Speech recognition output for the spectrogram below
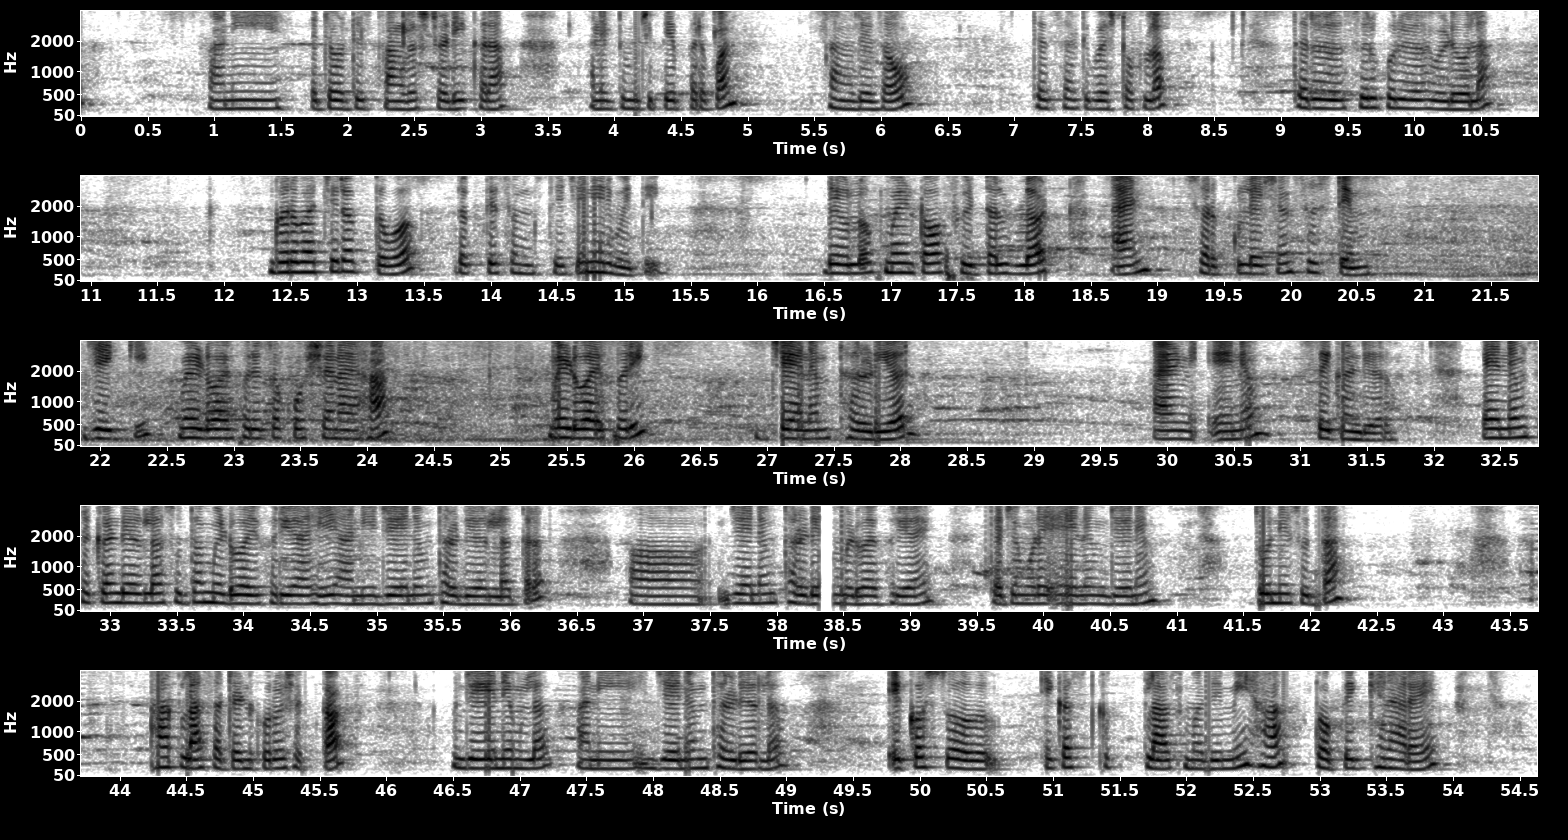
आणि याच्यावरतीच चांगलं स्टडी करा. आणि तुमचे पेपर पण चांगले जाऊ त्यासाठी बेस्ट ऑफ लक तर सुरू करूया व्हिडिओला. गर्भाचे रक्त व रक्तसंस्थेची निर्मिती. Development of fetal blood and circulation system जे की मेडवायफरीचा क्वेश्चन आहे हा. Midwifery G N M third year and N M second year N M second इयरलासुद्धा midwifery आहे आणि जे एन एम थर्ड इयरला तर G N M third year midwifery आहे. त्याच्यामुळे N M G N M दोन्हीसुद्धा हा class attend करू शकता. जे एन एमला आणि जे एन एम थर्ड इयरला एकच एकाच क्लासमध्ये मी हा टॉपिक घेणार आहे.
